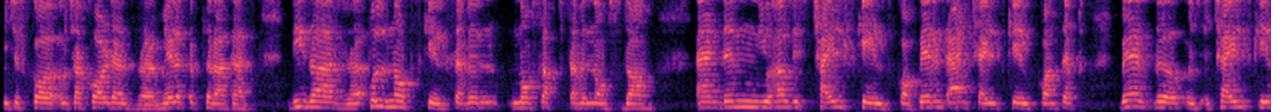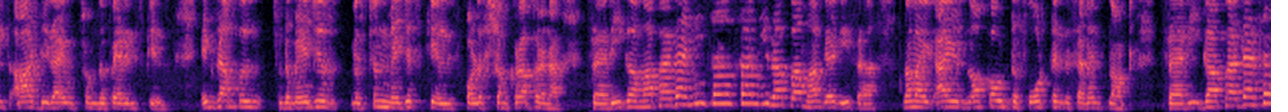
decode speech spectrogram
which is which are called as uh, Melakarta ragas. These are uh, full note scale, seven notes up, seven notes down. And then you have this child scale, parent and child scale concept, where the child scales are derived from the parent scales. Example, the major Western major scale is called as Shankarabharana. Sa ri ga ma pa da ni sa sa ni pa ma ga ri sa. Now I, I knock out the fourth and the seventh note. Sa ri ga pa da sa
